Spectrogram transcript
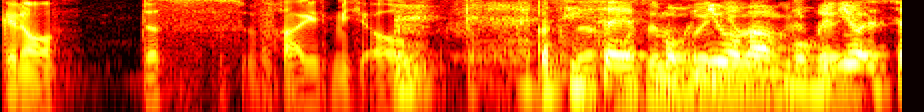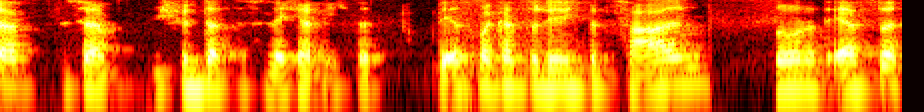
Genau, das frage ich mich auch. Das hieß ja jetzt Mourinho, aber Mourinho ist ja, ist ja ich finde, das ist lächerlich. Das, erstmal kannst du den nicht bezahlen. So, das erste.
